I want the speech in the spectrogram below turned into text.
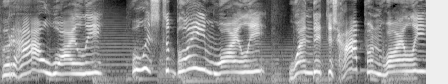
But how, Wily? Who is to blame, Wily? When did this happen, Wily?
